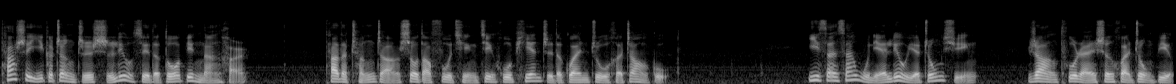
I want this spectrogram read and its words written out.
他是一个正值十六岁的多病男孩，他的成长受到父亲近乎偏执的关注和照顾。一三三五年六月中旬，让突然身患重病。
